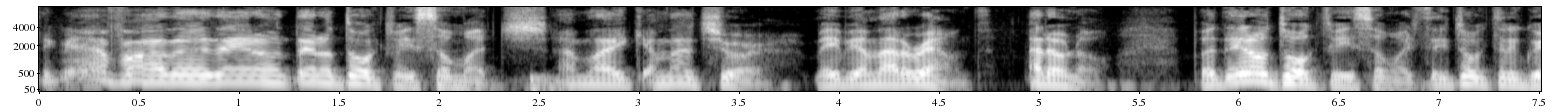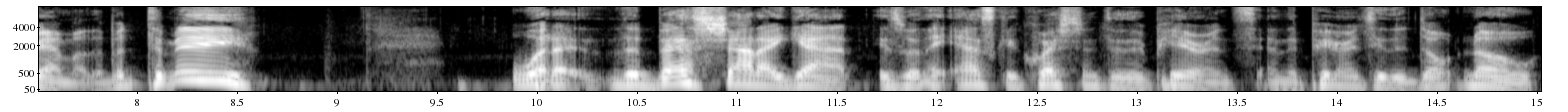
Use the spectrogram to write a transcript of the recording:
the grandfather they don't they don't talk to me so much. I'm like i'm not sure. Maybe i'm not around. I don't know. But they don't talk to me so much. They talk to the grandmother. But to me what I, the best shot i got is when they ask a question to their parents and the parents either don't know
